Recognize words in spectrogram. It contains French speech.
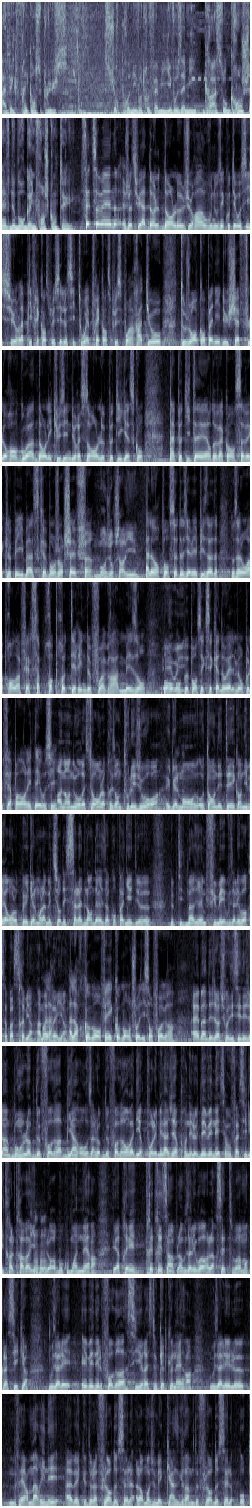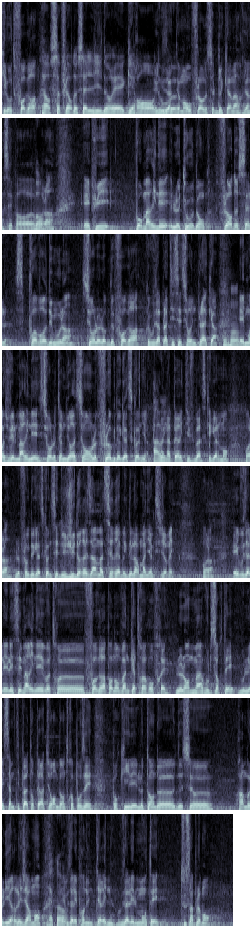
avec Fréquence Plus. Surprenez votre famille et vos amis grâce au grand chef de Bourgogne-Franche-Comté. Cette semaine, je suis à Dole dans le Jura où vous nous écoutez aussi sur l'appli Fréquence Plus et le site web fréquenceplus.radio. Toujours en compagnie du chef Laurent Goua dans les cuisines du restaurant Le Petit Gascon. Un petit air de vacances avec le Pays Basque. Bonjour chef. Bonjour Charlie. Alors pour ce deuxième épisode, nous allons apprendre à faire sa propre terrine de foie gras maison. Bon, Eh oui. on peut penser que c'est qu'à Noël, mais on peut le faire pendant l'été aussi. Ah non, nous au restaurant, on la présente tous les jours, également autant en été qu'en hiver. On peut également la mettre sur des salades landaises accompagnées de, de petites magrèmes fumées. Vous allez voir, ça passe très bien, à Voilà. merveille. Alors comment on fait et comment on choisit son foie gras? Eh ben déjà, choisissez déjà un bon lobe de foie gras bien rose, un lobe de foie gras, on va dire pour les ménagères, prenez le déveiné, ça vous facilitera le travail, Mhm. il aura beaucoup moins de nerfs. hein. Et après, très très simple, hein, vous allez voir la recette vraiment classique. Vous allez éveiner le foie gras s'il reste quelques nerfs. Vous allez le faire mariner avec de la fleur de sel. Alors moi, je mets 15 grammes de fleur de sel au kilo de foie gras. Alors ce fleur de sel, l'île de Ré, Guérande ou... euh, Exactement, ou fleur de sel de Camargue, hein, c'est pas. euh, Bon. Voilà. Et puis, pour mariner le tout, donc fleur de sel, poivre du moulin sur le lobe de foie gras que vous aplatissez sur une plaque. hein. Mhm. Et moi, je vais le mariner sur le thème du restaurant, le floc de Gascogne, Ah oui. un apéritif basque également. Voilà, le floc de Gascogne, c'est du jus de raisin macéré avec de l'armagnac, si jamais. Voilà. Et vous allez laisser mariner votre foie gras pendant 24 heures au frais. Le lendemain, vous le sortez, vous le laissez un petit peu à température ambiante reposée pour qu'il ait le temps de, de se ramollir légèrement. Et vous allez prendre une terrine, vous allez le monter, tout simplement.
